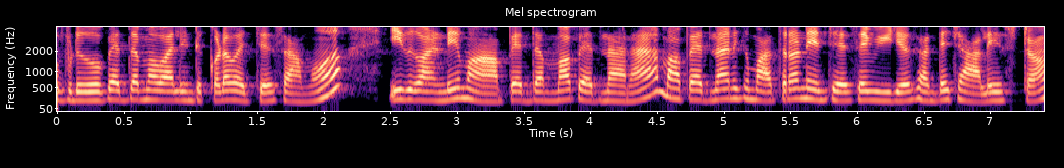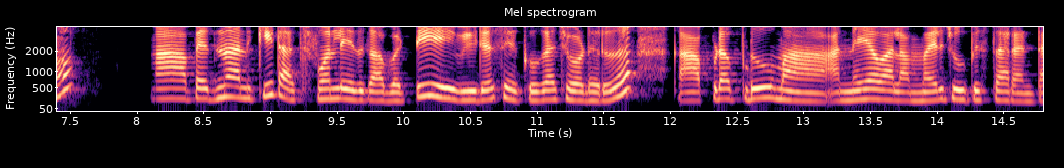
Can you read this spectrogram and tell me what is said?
ఇప్పుడు పెద్దమ్మ వాళ్ళ ఇంటికి కూడా వచ్చేసాము. ఇదిగోండి మా పెద్దమ్మ పెద్దనాన్న. మా పెద్దనానికి మాత్రం నేను చేసే వీడియోస్ అంటే చాలా ఇష్టం. మా పెద్దనానికి టచ్ ఫోన్ లేదు కాబట్టి వీడియోస్ ఎక్కువగా చూడరు. అప్పుడప్పుడు మా అన్నయ్య వాళ్ళ అమ్మాయిలు చూపిస్తారంట.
